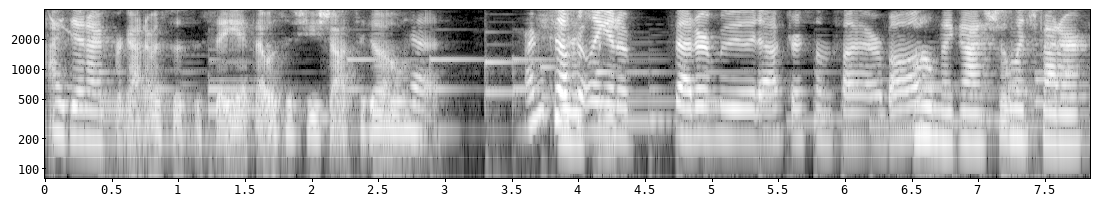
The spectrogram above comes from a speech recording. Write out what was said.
I did. I forgot I was supposed to say it. That was a few shots ago. Yeah. I'm definitely Seriously. in a better mood after some fireball. Oh my gosh, so much better.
